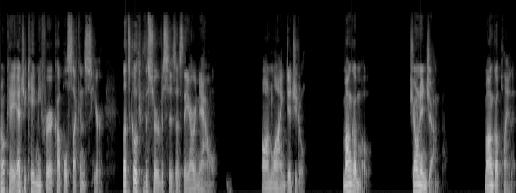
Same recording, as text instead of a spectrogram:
Okay, educate me for a couple seconds here. Let's go through the services as they are now. Online digital. Mangamo, Shonen Jump, Manga Planet,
